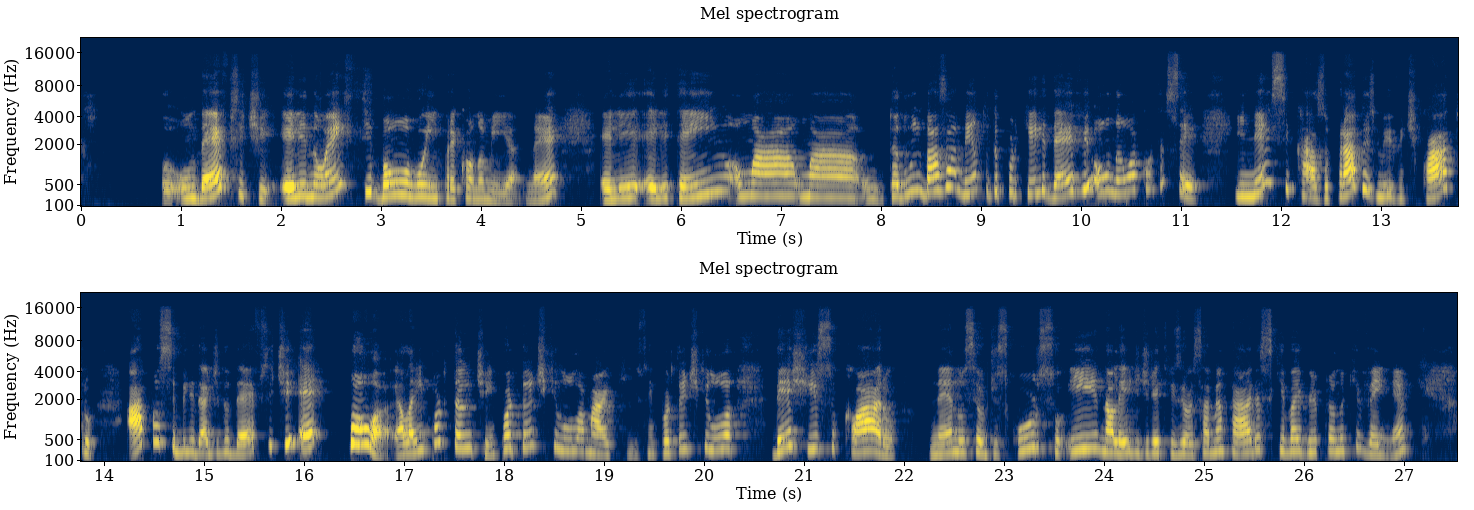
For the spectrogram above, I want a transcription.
um déficit, ele não é si bom ou ruim para a economia, né? Ele, ele tem uma, uma, um, todo um embasamento do porquê ele deve ou não acontecer. E nesse caso, para 2024, a possibilidade do déficit é boa, ela é importante. É importante que Lula marque isso, é importante que Lula deixe isso claro né, no seu discurso e na lei de diretrizes orçamentárias que vai vir para o ano que vem, né?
